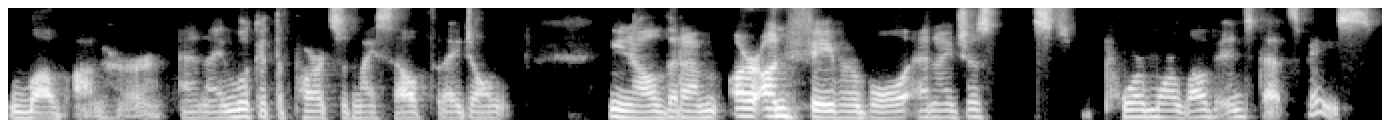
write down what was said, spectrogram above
love on her. And i look at the parts of myself that i don't you know that i'm are unfavorable and i just pour more love into that space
